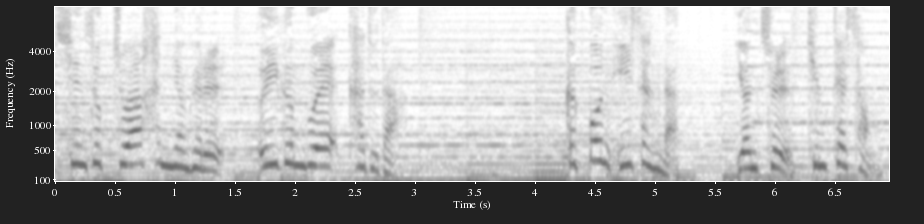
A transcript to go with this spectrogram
신숙주와 한명회를 의금부에 가두다. 극본 이상락 연출 김태성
